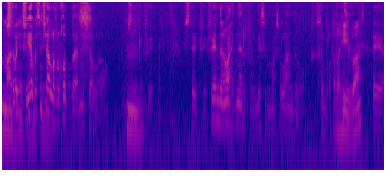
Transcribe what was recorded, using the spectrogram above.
اشتركت فيها بس إن. شاء الله في الخطة يعني إن شاء الله. مشتركين فيها أشترك فيها في عندنا واحد نعرف في القسم ما شاء الله عنده خبرة رهيبه أيوه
